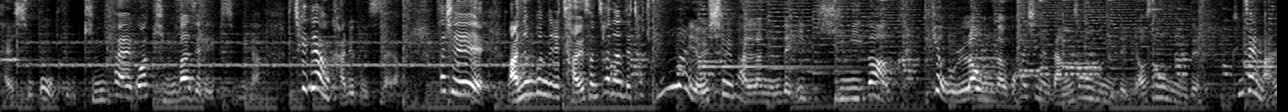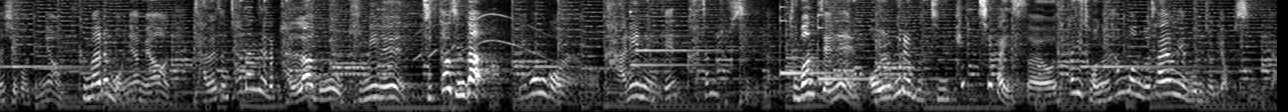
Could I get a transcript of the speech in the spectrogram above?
잘 쓰고 그리고 긴 팔과 긴 바지를 입습니다 최대한 가리고 있어요 사실 많은 분들이 자외선 차단제 차 정말 열심히 발랐는데 이 기미가 그렇게 올라온다고 하시는 남성분들, 여성분들 굉장히 많으시거든요. 그 말은 뭐냐면 자외선 차단제를 발라도 기미는 짙어진다 이건 거예요. 가리는 게 가장 좋습니다. 두 번째는 얼굴에 붙이는 패치가 있어요. 사실 저는 한 번도 사용해 본 적이 없습니다.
